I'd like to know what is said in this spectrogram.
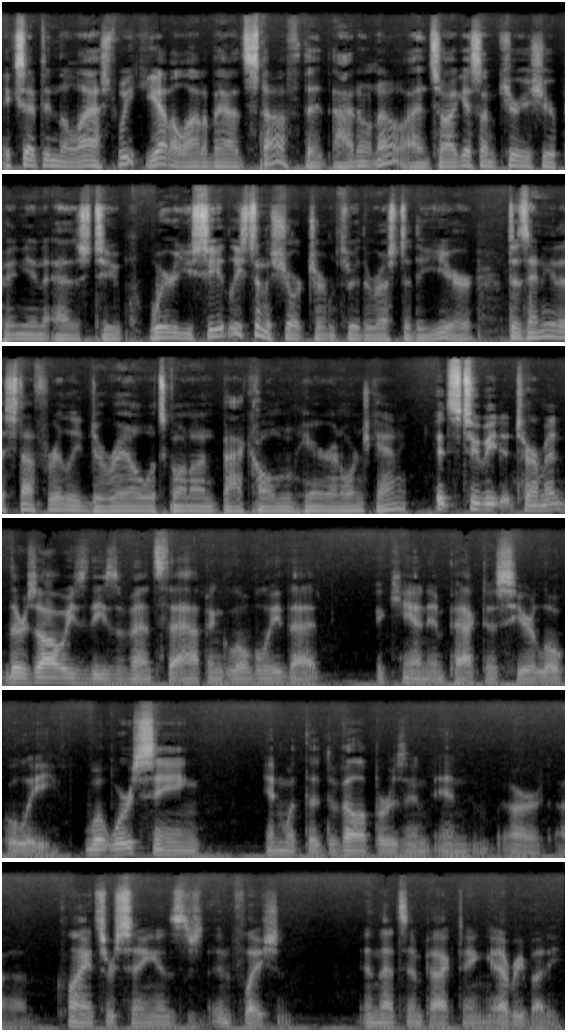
except in the last week, you got a lot of bad stuff that I don't know. And so I guess I'm curious your opinion as to where you see, at least in the short term through the rest of the year, does any of this stuff really derail what's going on back home here in Orange County? It's to be determined. There's always these events that happen globally that it can impact us here locally. What we're seeing and what the developers and, and our uh, clients are seeing is inflation, and that's impacting everybody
